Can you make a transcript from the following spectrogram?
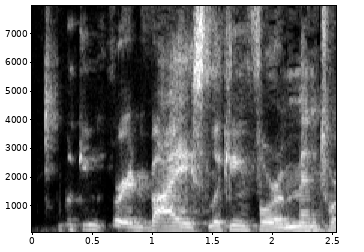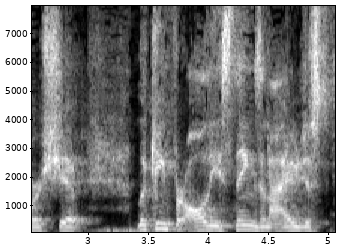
looking for advice, looking for a mentorship, looking for all these things. And I just,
